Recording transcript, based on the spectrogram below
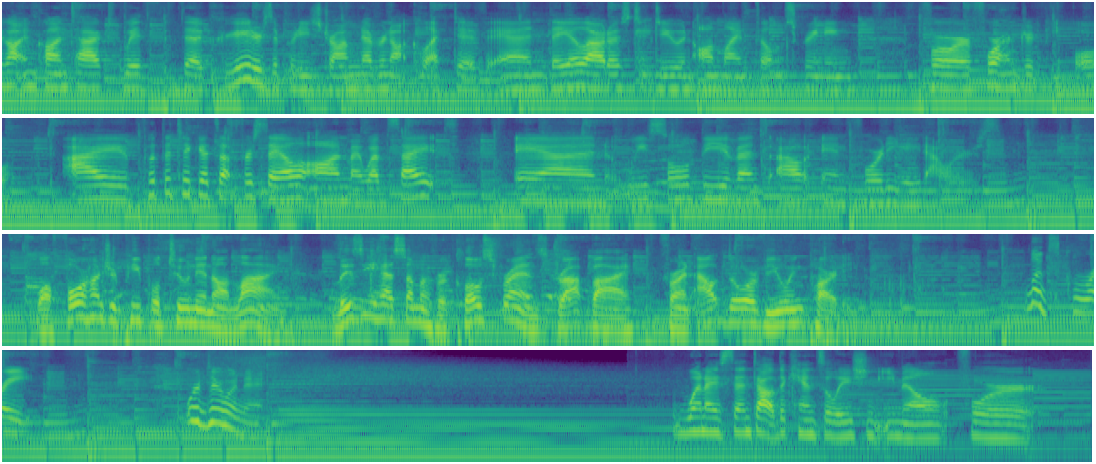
I got in contact with the creators of Pretty Strong, Never Not Collective, and they allowed us to do an online film screening for 400 people. I put the tickets up for sale on my website and we sold the event out in 48 hours. While 400 people tune in online, Lizzie has some of her close friends drop by for an outdoor viewing party. Looks great. We're doing it. When I sent out the cancellation email for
